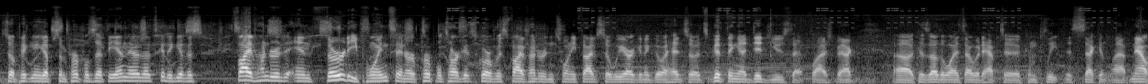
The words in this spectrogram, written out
So picking up some purples at the end there, that's going to give us 530 points, and our purple target score was 525, so we are going to go ahead. So it's a good thing I did use that flashback. Because uh, otherwise I would have to complete this second lap. Now,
